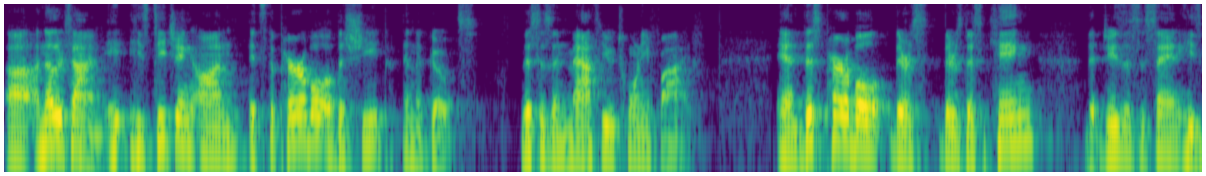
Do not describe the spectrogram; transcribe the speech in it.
Uh, another time, he, he's teaching on it's the parable of the sheep and the goats. This is in Matthew 25. And this parable, there's, there's this king that Jesus is saying he's,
